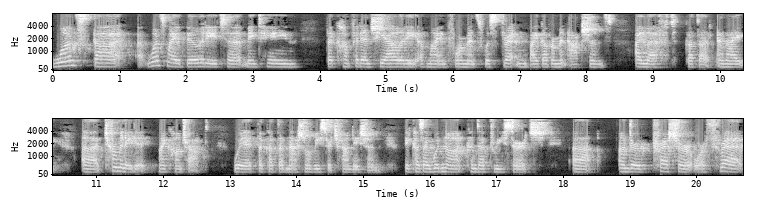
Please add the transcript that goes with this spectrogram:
Once that, once my ability to maintain the confidentiality of my informants was threatened by government actions, I left Qatar and I uh, terminated my contract with the Qatar National Research Foundation because I would not conduct research uh, under pressure or threat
